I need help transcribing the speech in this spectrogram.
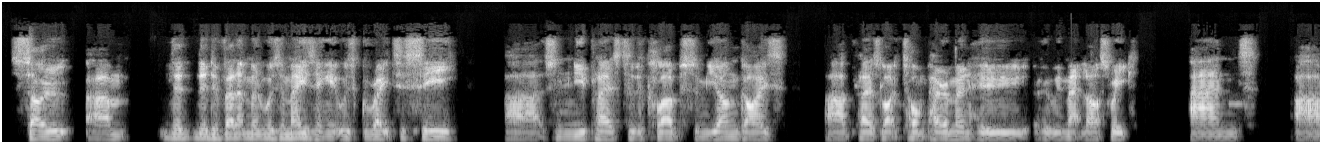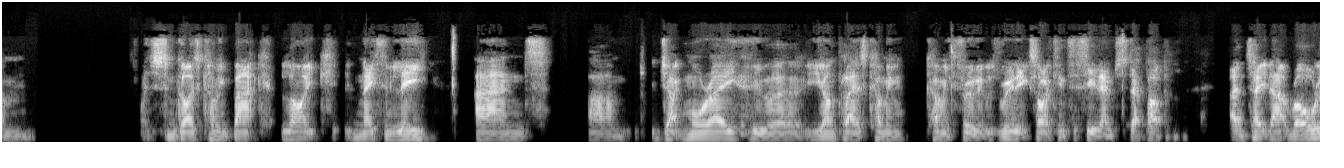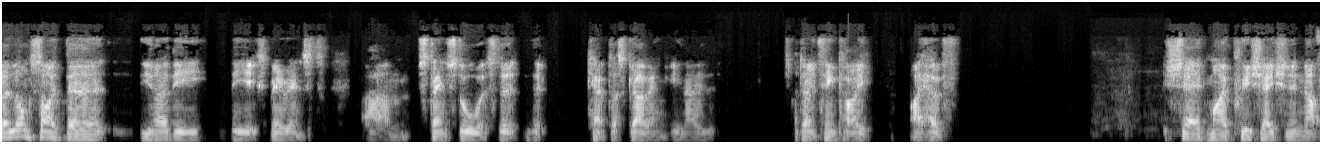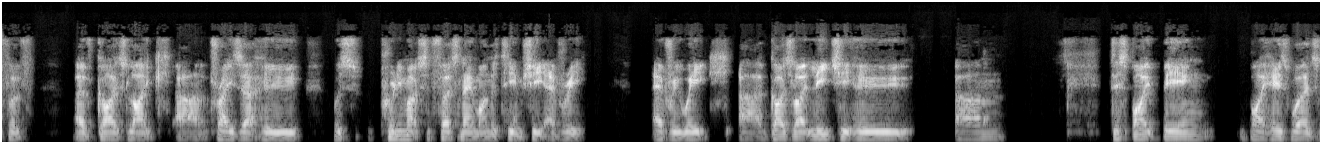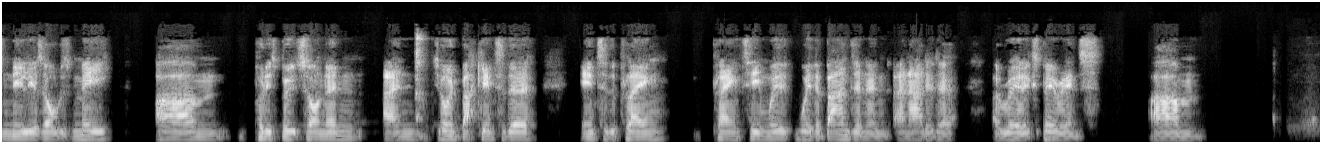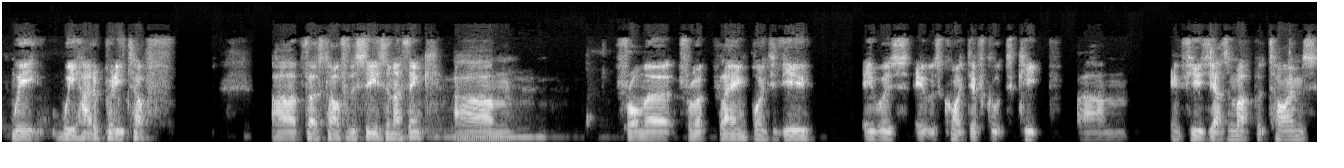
So um, the the development was amazing. It was great to see uh, some new players to the club, some young guys uh, players like Tom Perriman, who who we met last week, and um, some guys coming back like Nathan Lee and um, Jack Moray, who are young players coming coming through. It was really exciting to see them step up and take that role alongside the you know the the experienced um, Staines stalwarts that that kept us going. You know, I don't think I I have shared my appreciation enough of of guys like uh, Fraser, who was pretty much the first name on the team sheet every every week. Uh, guys like Leachy, who, um, despite being by his words nearly as old as me, um, put his boots on and and joined back into the into the playing playing team with with abandon and, and added a, a real experience. Um, we we had a pretty tough uh, first half of the season. I think um, from a from a playing point of view, it was it was quite difficult to keep um, enthusiasm up at times.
